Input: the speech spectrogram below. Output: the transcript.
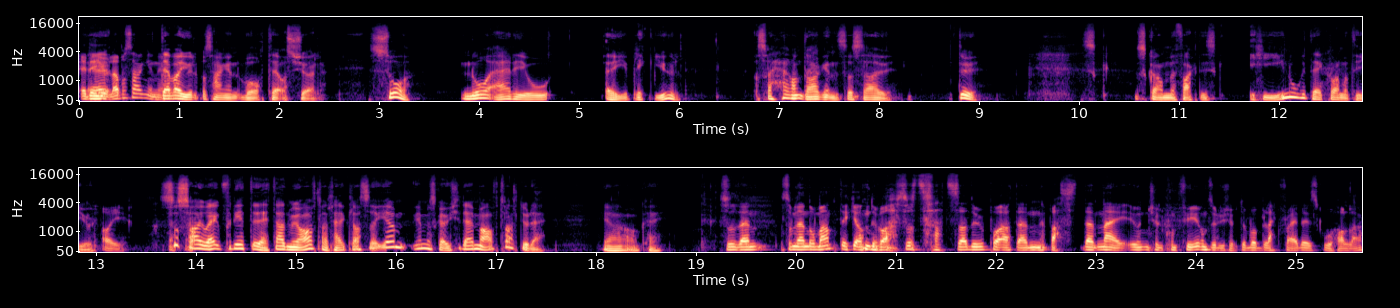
Er det julepresangen? Ja? Det var julepresangen vår til oss sjøl. Så nå er det jo øyeblikk jul. Så her om dagen så sa hun Du, skal vi faktisk gi noe til hverandre til jul? Oi. Så sa jo jeg, fordi dette hadde vi jo avtalt hele klassen, så ja, vi skal jo ikke det, vi avtalte jo det. Ja, OK. Så den, som den romantikeren du var, så satsa du på at den, den nei, unnskyld, komfyren som du kjøpte på Black Friday skulle holde?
